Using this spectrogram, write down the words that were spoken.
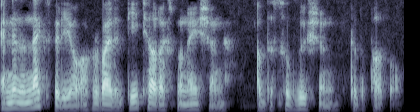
And in the next video, I'll provide a detailed explanation of the solution to the puzzle.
